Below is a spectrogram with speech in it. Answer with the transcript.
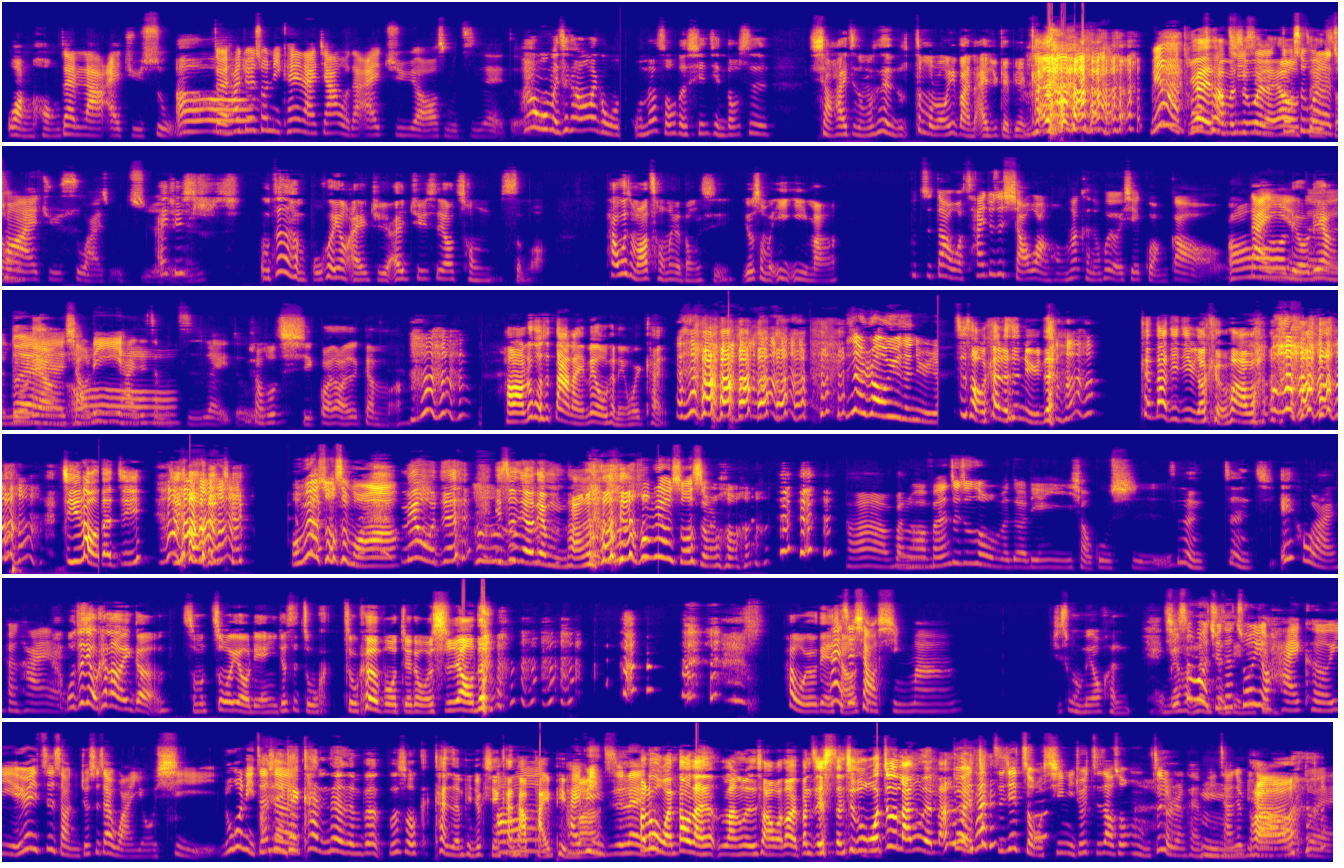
网红在拉 IG 数，oh. 对，他就会说你可以来加我的 IG 哦，什么之类的啊。我每次看到那个，我我那时候的心情都是小孩子怎么会这么容易把你的 IG 给别人看？没有啊，因为他们是为了要都是为了冲 IG 数还是什么之类的。IG 我真的很不会用 IG，IG 是要冲什么？他为什么要冲那个东西？有什么意义吗？不知道，我猜就是小网红，他可能会有一些广告代言、哦、流量，对流量小利益还是怎么之类的。我想说奇怪，到底是干嘛？好了，如果是大奶妹，我肯定会看。这肉欲的女人，至少我看的是女的，看大鸡鸡比较可怕吧？肌肉的鸡，肌肉的鸡。我没有说什么啊，没有，我觉得一瞬间有点母汤。我没有说什么。啊，反正反正这就是我们的联谊小故事，是很正经。哎、欸，后来很嗨哎、欸！我最近有看到一个什么桌游联谊，就是主主客博觉得我需要的，害我有点。想。那是小型吗？其实我没有很，其实我觉得桌游还可以，因为至少你就是在玩游戏。如果你真的，你可以看那人，不是不是说看人品就先看他牌品吗？牌品之类的。他如果玩到狼狼人杀玩到一半直接生气说：“我就是狼人啊！”对，他直接走心，你就知道说：“嗯，这个人可能平常就比较、嗯、对。”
